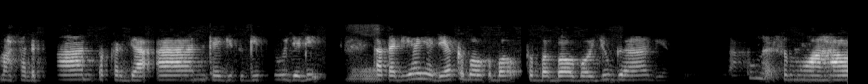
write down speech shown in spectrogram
masa depan pekerjaan kayak gitu-gitu. Jadi kata dia ya dia ke bawah ke bawah ke bawah-bawah juga gitu. Aku nggak semua hal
